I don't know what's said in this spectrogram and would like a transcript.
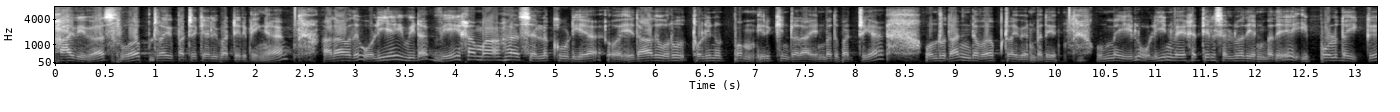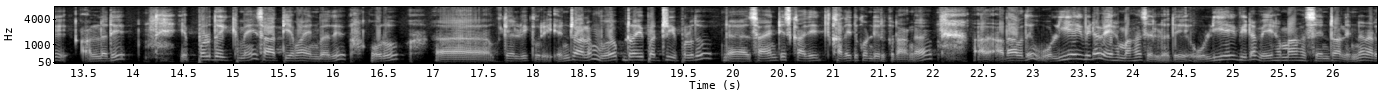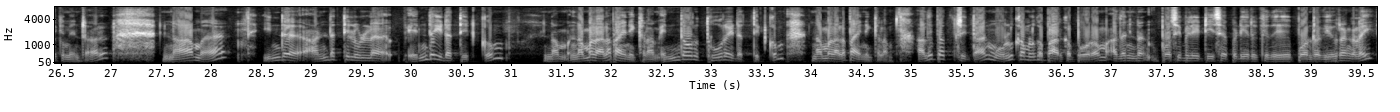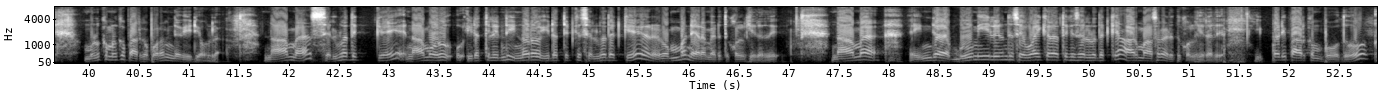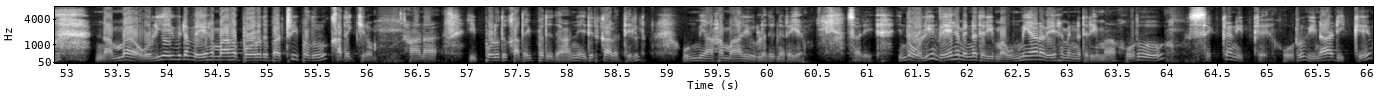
Hi viewers verb drive பற்றி கேள்விப்பட்டிருப்பீங்க. அதாவது ஒளியை விட வேகமாக செல்லக்கூடிய ஏதாவது ஒரு தொழில்நுட்பம் இருக்கின்றதா என்பது பற்றிய ஒன்றுதான் இந்த வேர்ப் டிரைவ் என்பது. உண்மையில் ஒளியின் வேகத்தில் செல்வது என்பதே இப்பொழுதைக்கு அல்லது எப்பொழுதைக்குமே சாத்தியமா என்பது ஒரு கேள்விக்குறி. என்றாலும் வேர்ப் டிரைவ் பற்றி இப்பொழுது சயின்டிஸ்ட் கதை கதைத்து கொண்டிருக்கிறாங்க. அதாவது ஒளியை விட வேகமாக செல்வது. ஒளியை விட வேகமாக சென்றால் என்ன நடக்கும் என்றால் நாம் இந்த அண்டத்தில் உள்ள எந்த இடத்திற்கும் நம் நம்மளால் பயணிக்கலாம். எந்த ஒரு தூர இடத்திற்கும் நம்மளால் பயணிக்கலாம். அது பற்றி தான் முழுக்க முழுக்க பார்க்க போகிறோம் அதன் பாசிபிலிட்டிஸ் எப்படி இருக்குது போன்ற விவரங்களை முழுக்க முழுக்க பார்க்க போகிறோம் இந்த வீடியோவில். நாம் செல்வதற்கே நாம் ஒரு இடத்திலிருந்து இன்னொரு இடத்திற்கு செல்வதற்கே ரொம்ப நேரம் எடுத்துக்கொள்கிறது. நாம் இந்த பூமியிலிருந்து செவ்வாய்க்கிறதுக்கு செல்வதற்கே ஆறு மாதம் எடுத்துக்கொள்கிறது. இப்படி பார்க்கும்போது நம்ம ஒளியை விட வேகமாக போகிறது பற்றி இப்போது கதைக்கிறோம். ஆனால் இப்பொழுது கதைப்பது தான் எதிர்காலத்தில் உண்மையாக மாறியுள்ளது நிறைய. சரி இந்த ஒளியின் வேகம் என்ன தெரியுமா? உண்மையான வேகம் என்ன தெரியுமா? ஒரு செகண்டிற்கு ஒரு வினாடிக்கு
